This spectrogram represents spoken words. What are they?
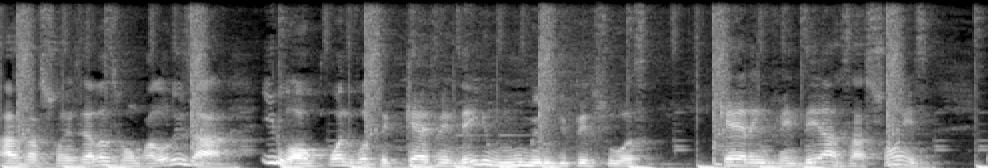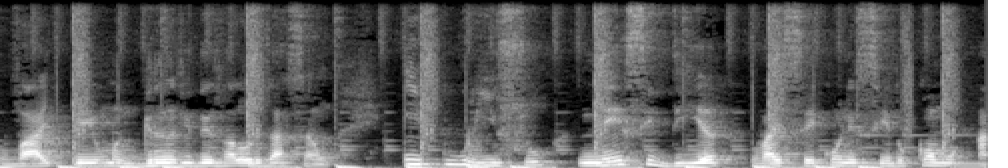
as ações elas vão valorizar. E logo, quando você quer vender e um número de pessoas querem vender as ações, vai ter uma grande desvalorização. E por isso, nesse dia, vai ser conhecido como a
